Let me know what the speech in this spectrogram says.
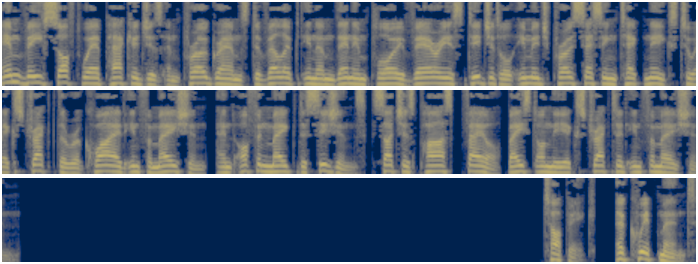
MV software packages and programs developed in them then employ various digital image processing techniques to extract the required information, and often make decisions such as pass, fail based on the extracted information. Topic: Equipment.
